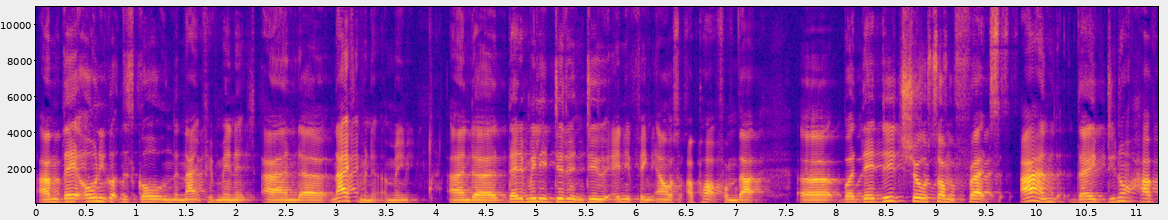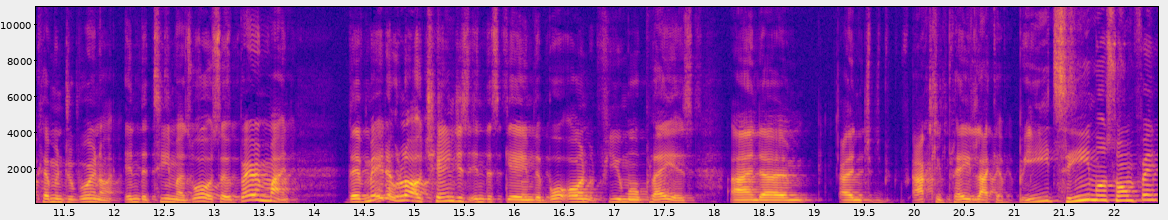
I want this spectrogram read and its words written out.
Um, they only got this goal in the ninth minute and uh, ninth minute, I mean, and uh, they really didn't do anything else apart from that. Uh, but they did show some threats, and they do not have Kevin De Bruyne in the team as well. So bear in mind, they've made a lot of changes in this game. They brought on a few more players, and um, and actually played like a B team or something.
